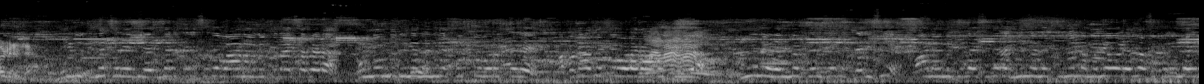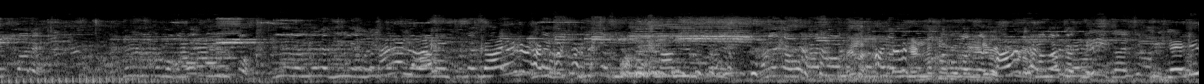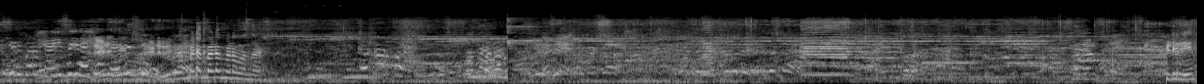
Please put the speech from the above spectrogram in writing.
ಮಾಡಿರಲ್ಲ ನೀನು ದಿನಚರಿಯಲ್ಲಿ ಹೆಲ್ಮೆಟ್ ಧರಿಸದೆ ವಾಹನವನ್ನು ಚಲಾಯಿಸಬೇಡ. ಒಂದೊಂದು ದಿನ ನಿನಗೆ ಕುತ್ತು ಬರುತ್ತದೆ. ಅಪಘಾತಕ್ಕೆ ಒಳಗಾಗುತ್ತೀಯ ನೀನು ಹೆಲ್ಮೆಟ್ ಧರಿಸಿ ಧರಿಸಿ ವಾಹನವನ್ನು ಚಲಾಯಿಸಿದರೆ ನಿನ್ನ ನೆಚ್ಚು ನಿನ್ನ ಮನೆಯವರೆಲ್ಲ ಸುಖದಿಂದ ಇರುತ್ತಾರೆ. ತಿಳಿದುಕೋ ಮಗು ತಿಳಿದುಕೋ. ಇಲ್ಲವೆಂದರೆ ನೀನು ಹೆಲ್ಮೆಟ್ ಧರಿಸಿ ವಾಹನವನ್ನು ಚಲಾಯಿಸಿ ನನಗೆ ಅವಕಾಶವನ್ನು ಮೇಡಮ್. ಮೇಡಮ್ ಮೇಡಮ್ ಒಂದಷ್ಟು ಇಡ್ರಿ.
